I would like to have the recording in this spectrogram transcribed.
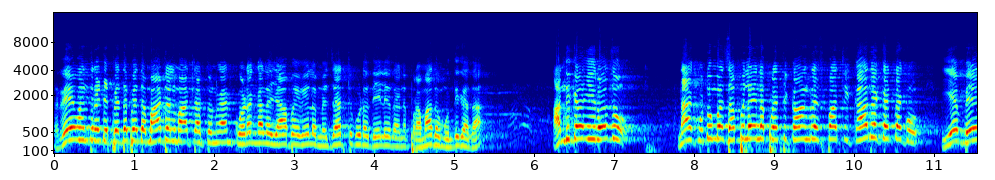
రేవంత్ రెడ్డి పెద్ద పెద్ద మాటలు మాట్లాడుతున్నాడు కానీ కొడంగల్ యాభై వేల మెజార్టీ కూడా తేలేదనే ప్రమాదం ఉంది కదా? అందుకే ఈరోజు నా కుటుంబ సభ్యులైన ప్రతి కాంగ్రెస్ పార్టీ కార్యకర్తకు ఏ వేదిక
